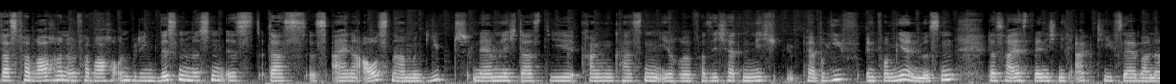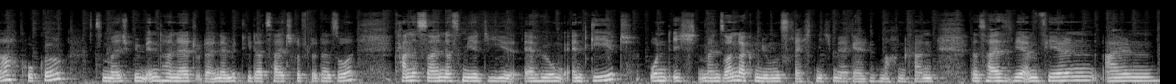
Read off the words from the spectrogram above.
Was Verbraucherinnen und Verbraucher unbedingt wissen müssen, ist, dass es eine Ausnahme gibt, nämlich dass die Krankenkassen ihre Versicherten nicht per Brief informieren müssen. Das heißt, wenn ich nicht aktiv selber nachgucke, zum Beispiel im Internet oder in der Mitgliederzeitschrift oder so, kann es sein, dass mir die Erhöhung entgeht und ich mein Sonderkündigungsrecht nicht mehr geltend machen kann. Das heißt, wir empfehlen allen,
